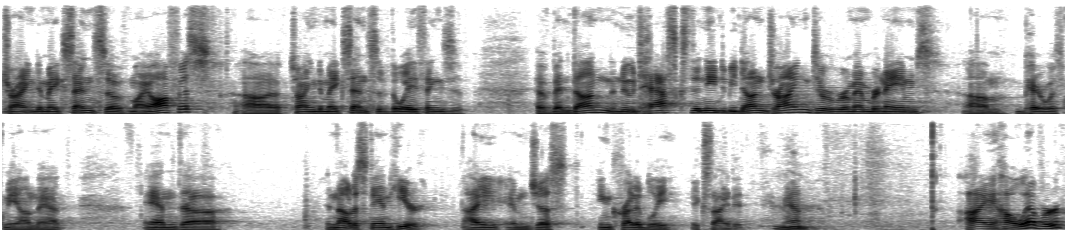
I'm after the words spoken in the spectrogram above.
trying to make sense of my office, uh, trying to make sense of the way things have, been done, the new tasks that need to be done, trying to remember names. Um, bear with me on that. And, uh, and now to stand here, I am just incredibly excited. Amen. I, however,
